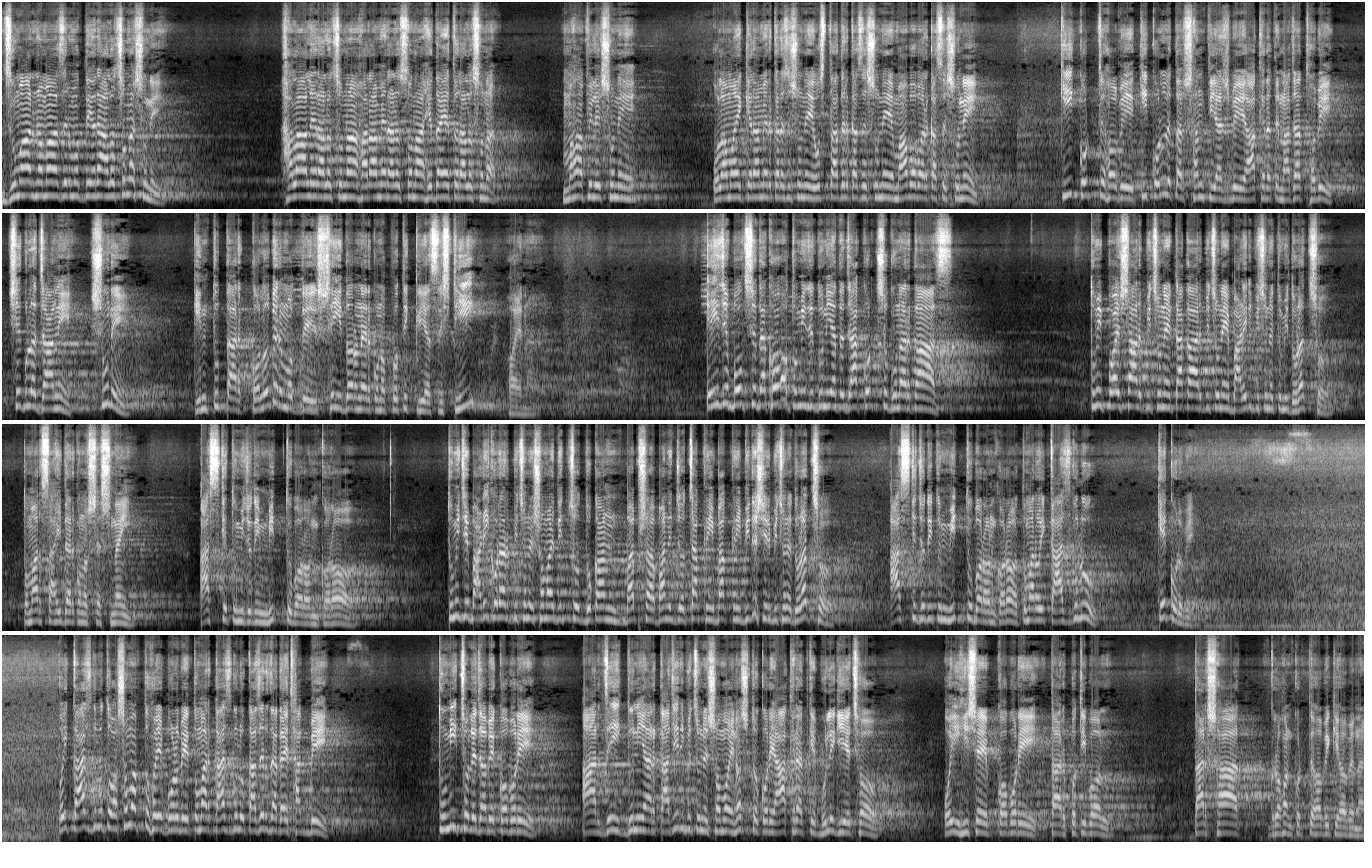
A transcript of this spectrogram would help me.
জুমার নামাজের মধ্যে এরা আলোচনা শুনে। হালালের আলোচনা, হারামের আলোচনা, হেদায়েতের আলোচনা মাহফিলে শুনে ওলামাই কেরামের কাছে শুনে ওস্তাদের কাছে শুনে, মা বাবার কাছে শুনে। কি করতে হবে, কি করলে তার শান্তি আসবে, আখেরাতে নাজাত হবে, সেগুলো জানে, শুনে। কিন্তু তার কলবের মধ্যে সেই ধরনের কোনো প্রতিক্রিয়া সৃষ্টি হয় না। এই যে বলছে, দেখো, তুমি যে দুনিয়াতে যা করছ গুনার কাজ, তুমি পয়সার পিছনে, টাকার পিছনে, বাড়ির পিছনে তুমি দৌড়াচ্ছ, তোমার চাহিদার কোনো শেষ নেই। আজকে তুমি যদি মৃত্যুবরণ করো, তুমি যে বাড়ি করার পিছনে সময় দিচ্ছ, দোকান, ব্যবসা, বাণিজ্য, চাকরি, বাকরি, বিদেশের পিছনে দৌড়াচ্ছ, আজকে যদি তুমি মৃত্যুবরণ করো, তোমার ওই কাজগুলো কে করবে? ওই কাজগুলো তো অসমাপ্ত হয়ে পড়বে, তোমার কাজগুলো কাজের জায়গায় থাকবে। তুমি চলে যাবে কবরে, আর যেই দুনিয়ার কাজের পিছনে সময় নষ্ট করে আখরাতকে ভুলে গিয়েছ, ওই হিসেব কবরে তার প্রতিবল, তার স্বাদ গ্রহণ করতে হবে কি হবে না।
